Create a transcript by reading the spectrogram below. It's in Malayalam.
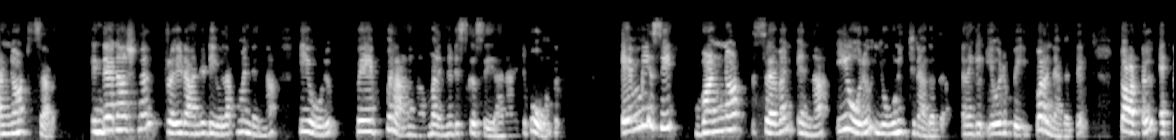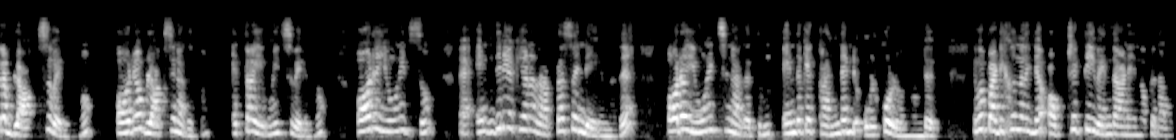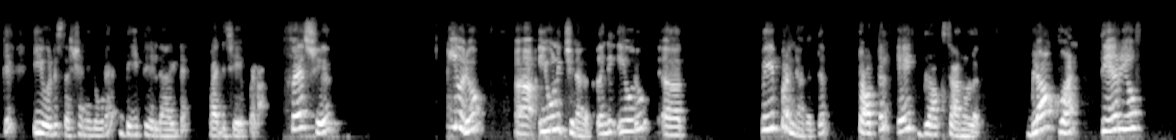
One naught seven international trade and development എന്ന ഈ ഒരു പേപ്പറാണ് നമ്മൾ ഇന്ന് ഡിസ്കസ് ചെയ്യാനായിട്ട് പോകുന്നത്. M E C one naught seven എന്ന ഈ ഒരു യൂണിറ്റിനകത്ത് അല്ലെങ്കിൽ ഈ ഒരു പേപ്പറിനകത്ത് ടോട്ടൽ എത്ര ബ്ലോക്സ് വരുന്നു ഓരോ ബ്ലോക്സിനകത്തും എത്ര യൂണിറ്റ്സ് വരുന്നു ഓരോ യൂണിറ്റ്സും എന്തിനെയൊക്കെയാണ് റെപ്രസെന്റ് ചെയ്യുന്നത് ഓരോ യൂണിറ്റ്സിനകത്തും എന്തൊക്കെ കണ്ടന്റ് ഉൾക്കൊള്ളുന്നുണ്ട് ഇവ പഠിക്കുന്നതിന്റെ ഒബ്ജക്റ്റീവ് എന്താണ് എന്നൊക്കെ നമുക്ക് ഈ ഒരു സെഷനിലൂടെ ഡീറ്റെയിൽഡ് ആയിട്ട് പരിചയപ്പെടാം. ഫസ്റ്റ് ഈ ഒരു യൂണിറ്റിനകത്ത് അല്ലെങ്കിൽ ഈ ഒരു പേപ്പറിനകത്ത് ടോട്ടൽ എയ്റ്റ് ബ്ലോക്സ് ആണുള്ളത്. Block one theory of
